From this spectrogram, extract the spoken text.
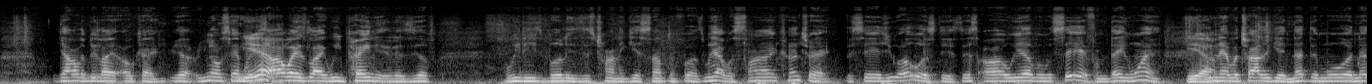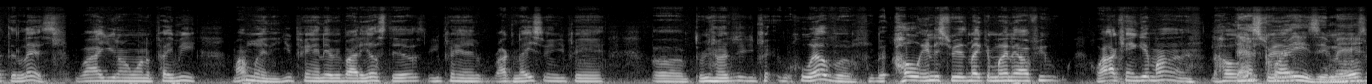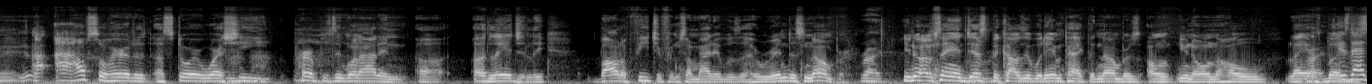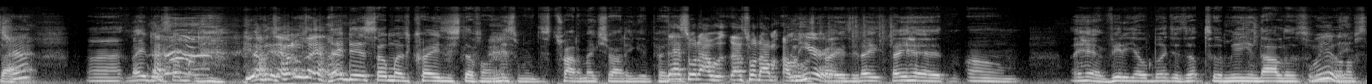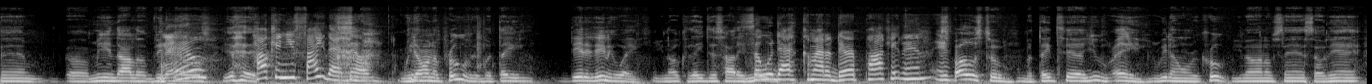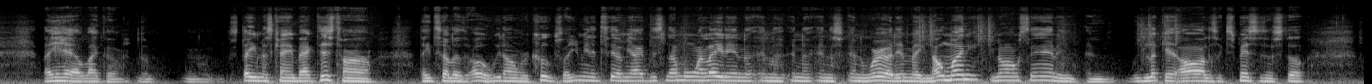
y'all would be like, okay, yeah, you know what I'm saying. But Yeah. it's always like we painted it as if we these bullies is trying to get something for us. We have a signed contract that says you owe us this. That's all we ever said from day one. Yeah. We never tried to get nothing more, nothing less. Why you don't want to pay me my money? You paying everybody else still. You paying Roc Nation. You paying uh, 300. You pay, whoever. The whole industry is making money off you. Why I can't get mine? The whole That's industry. crazy, you know man. Yeah. I, I also heard a, a story where she purposely went out and uh, allegedly bought a feature from somebody that was a horrendous number. right. You know what I'm saying? Just because it would impact the numbers on you know on the whole last Right. budget Is that side. true? Uh, they did so much. You they, understand what I'm did, saying? they did so much crazy stuff on this one, just try to make sure I didn't get paid. That's what I was. That's what I'm. I'm It was hearing. crazy. They they had um they had video budgets up to a million dollars. You know Really? what I'm saying? Uh, million dollar videos. Now? Yeah. How can you fight that though? we don't approve it, but they did it anyway. You know, because they just how they so move. would that come out of their pocket then? If, supposed to, but they tell you, hey, we don't recruit. You know what I'm saying? So then they have like a the, you know, statements came back this time. They tell us, oh, we don't recruit. So you mean to tell me I, this number one lady in the in the, in the, in the, in the world didn't make no money? You know what I'm saying? And and we look at all the expenses and stuff.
